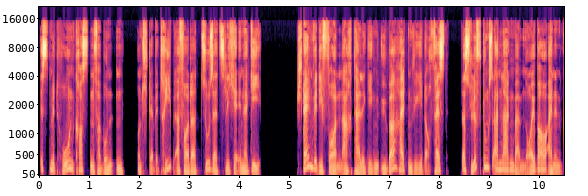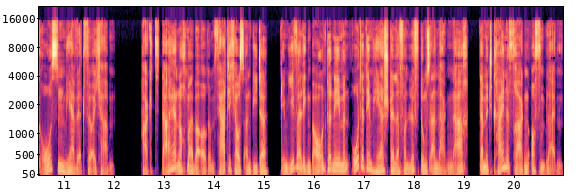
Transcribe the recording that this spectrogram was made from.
ist mit hohen Kosten verbunden und der Betrieb erfordert zusätzliche Energie. Stellen wir die Vor- und Nachteile gegenüber, halten wir jedoch fest, dass Lüftungsanlagen beim Neubau einen großen Mehrwert für euch haben. Hakt daher nochmal bei eurem Fertighausanbieter, dem jeweiligen Bauunternehmen oder dem Hersteller von Lüftungsanlagen nach, damit keine Fragen offen bleiben.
